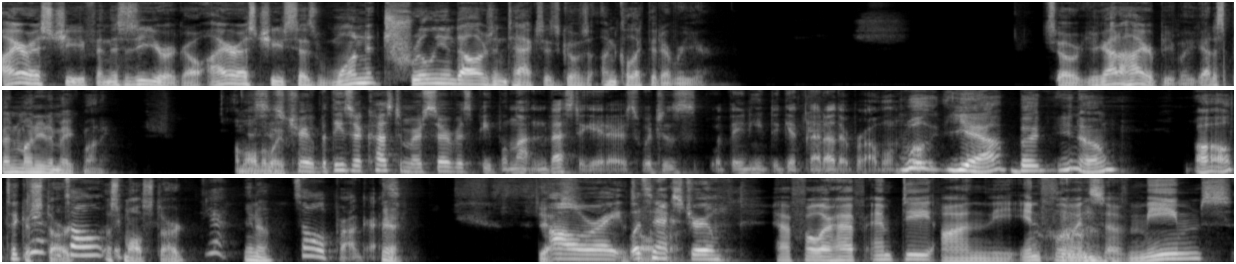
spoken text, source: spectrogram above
IRS chief, and this is a year ago. IRS chief says one trillion dollars in taxes goes uncollected every year. So you got to hire people. You got to spend money to make money. I'm all This the way. is true, but these are customer service people, not investigators, which is what they need to get that other problem. Well, yeah, but you know, I'll, I'll take a Yeah, start, all- a small start. yeah, You know, it's all progress. Yeah. yes. all right, what's all next, progress. Drew? Half full or half empty on the influence of memes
